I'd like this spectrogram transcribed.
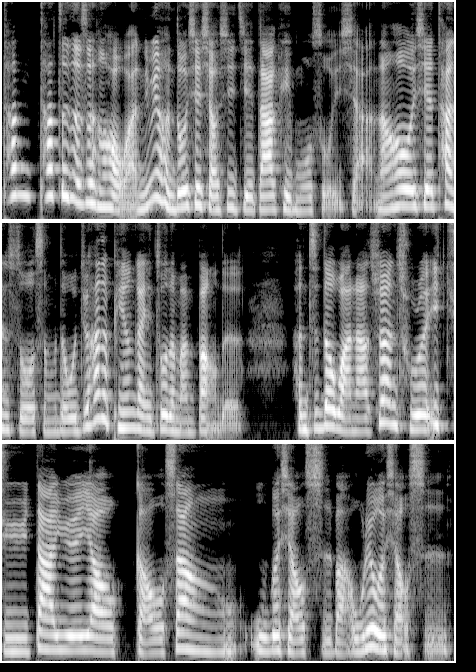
它它真的是很好玩，里面有很多一些小细节，大家可以摸索一下，然后一些探索什么的，我觉得它的平衡感也做的蛮棒的，很值得玩啊。虽然除了一局大约要搞上五个小时吧，五六个小时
